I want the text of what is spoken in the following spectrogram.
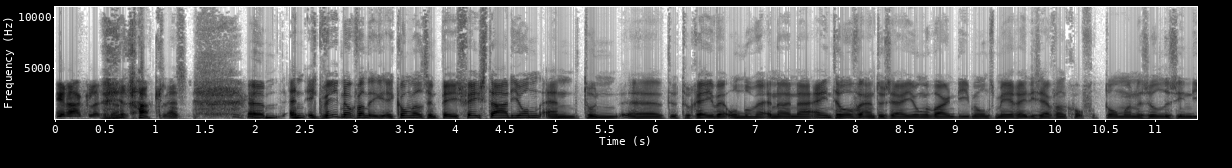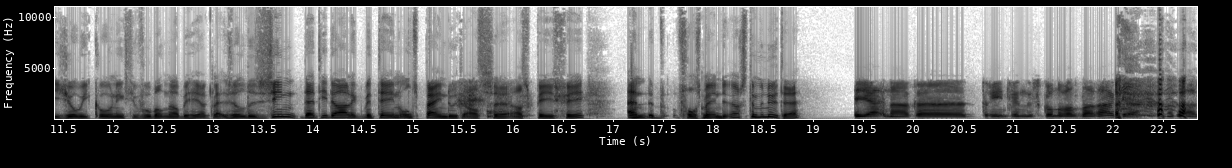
Herakles. Ja. Herakles. Um, en ik weet nog, want ik, ik kom wel eens in het PSV-stadion en toen, uh, toen, reden wij onderweg naar, naar, Eindhoven en toen zei een jongen waar die met ons meereed, die zei van, godverdomme, dan zullen zien die Joey Konings, die voetbal nou bij Herakles, zullen zien dat hij dadelijk meteen ons pijn doet als, uh, als PSV. En uh, volgens mij in de eerste minuut, hè? Ja, na uh, 23 seconden was dat raak, ja.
